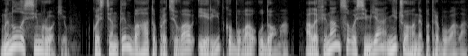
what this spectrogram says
Минуло сім років. Костянтин багато працював і рідко бував удома, але фінансово сім'я нічого не потребувала.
